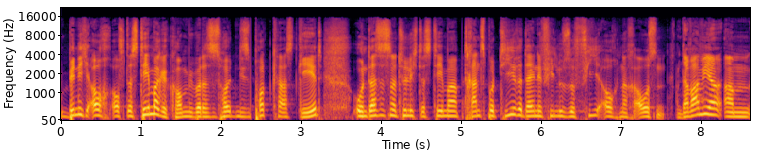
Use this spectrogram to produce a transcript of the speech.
bin ich auch auf das Thema gekommen, über das es heute in diesem Podcast geht. Und das ist natürlich das Thema, transportiere deine Philosophie auch nach außen. Da waren wir am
